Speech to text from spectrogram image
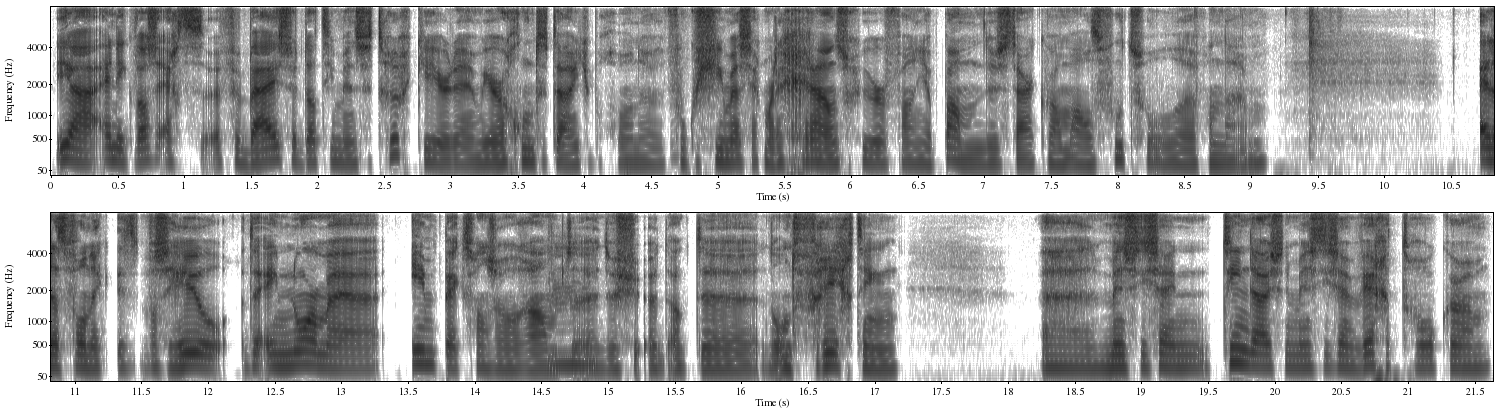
Ja, en ik was echt verbijsterd dat die mensen terugkeerden en weer een groentetuintje begonnen. Fukushima, zeg maar de graanschuur van Japan. Dus daar kwam al het voedsel uh, vandaan. En dat vond ik, het was heel, de enorme impact van zo'n ramp. Mm. Dus ook de, de ontwrichting. Uh, mensen die zijn, tienduizenden mensen die zijn weggetrokken,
